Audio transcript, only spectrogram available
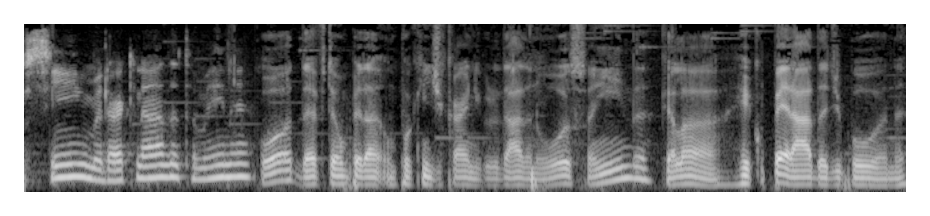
Sim, melhor que nada também, né? Pô, deve ter um, peda um pouquinho de carne grudada no osso ainda, aquela recuperada de boa, né?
